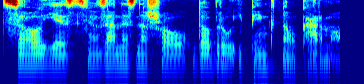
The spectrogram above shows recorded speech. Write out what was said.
co jest związane z naszą dobrą i piękną karmą.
